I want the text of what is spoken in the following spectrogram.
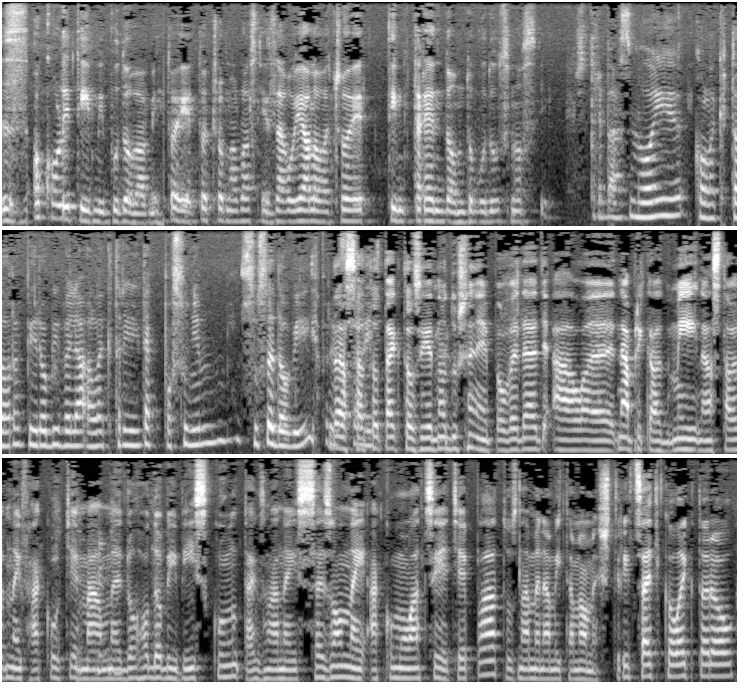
s okolitými budovami. To je to, čo ma vlastne zaujalo a čo je tým trendom do budúcnosti treba z môj kolektor vyrobí veľa elektriny, tak posuniem susedovi. Dá sa to takto zjednodušene povedať, ale napríklad my na stavebnej fakulte máme dlhodobý výskum tzv. sezónnej akumulácie tepla, to znamená, my tam máme 40 kolektorov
